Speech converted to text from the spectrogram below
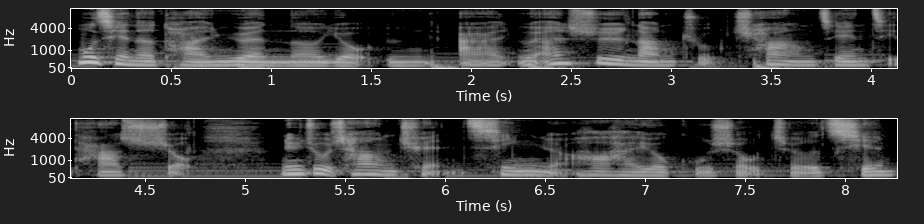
目前的团员呢有云安，云安是男主唱兼吉他手，女主唱犬青，然后还有鼓手哲谦。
